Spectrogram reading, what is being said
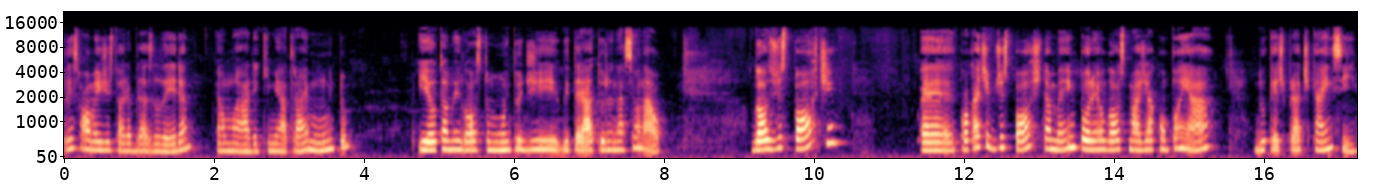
principalmente de história brasileira é uma área que me atrai muito. E eu também gosto muito de literatura nacional. Gosto de esporte, é, qualquer tipo de esporte também, porém eu gosto mais de acompanhar do que de praticar em si.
